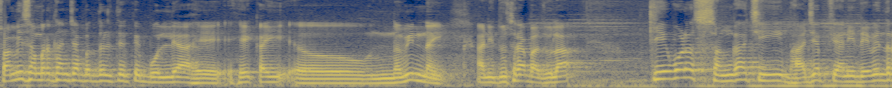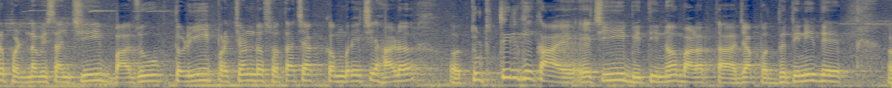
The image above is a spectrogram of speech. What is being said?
स्वामी समर्थांच्याबद्दल ते ते बोलले आहे हे काही नवीन नाही. आणि दुसऱ्या बाजूला केवळ संघाची भाजपची आणि देवेंद्र फडणवीसांची बाजू तळी प्रचंड स्वतःच्या कमरेची हाडं तुटतील की काय याची भीती न बाळगता ज्या पद्धतीने ते अ,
